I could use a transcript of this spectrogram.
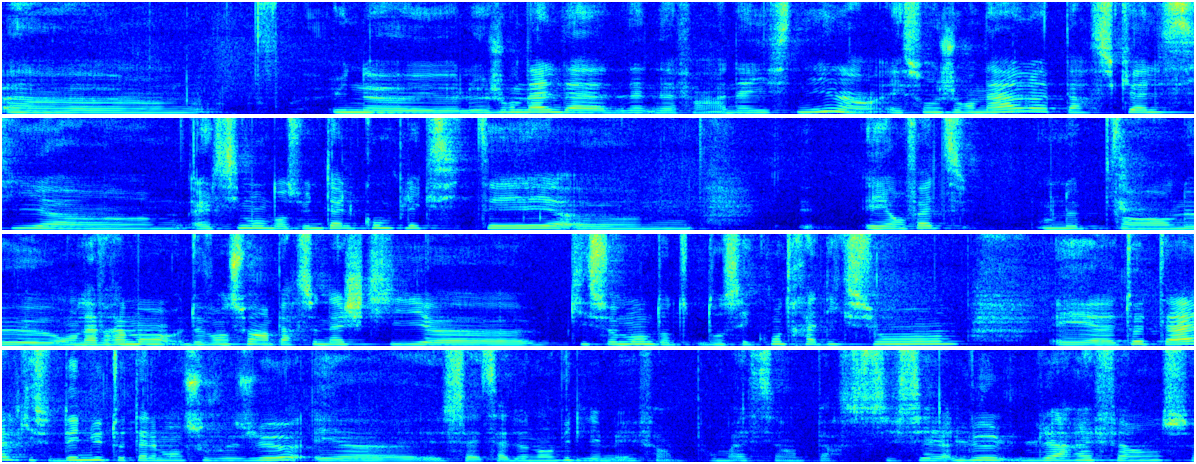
un- une, le journal d'A- d'A- enfin, Anaïs Nin et son journal parce qu'elle s'y euh, elle s'y montre dans une telle complexité. euh, et en fait, on, a vraiment devant soi un personnage qui, euh, qui se montre dans, ses contradictions et euh, totales, qui se dénude totalement sous vos yeux, et euh, ça, donne envie de l'aimer. Enfin, pour moi, c'est, c'est la référence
